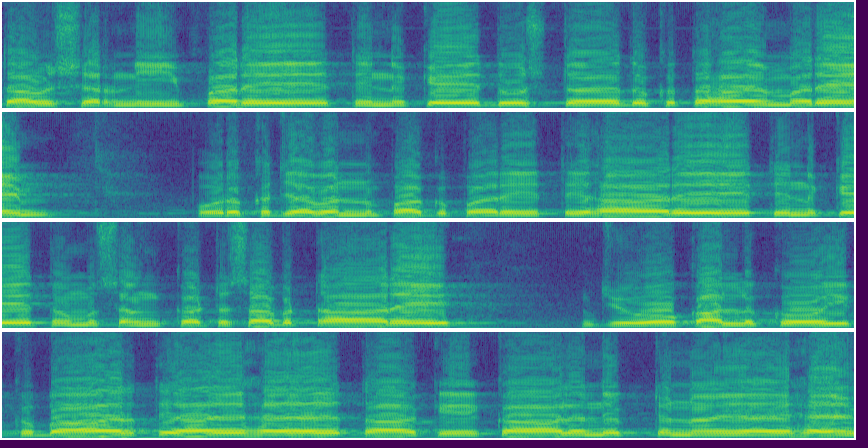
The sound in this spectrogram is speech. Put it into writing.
ਤਵ ਸ਼ਰਨੀ ਪਰੇ, ਤਿਨ ਕੇ ਦੁਸ਼ਟ ਦੁਖਤ ਹੈ ਮਰੇ। ਪੁਰਖ ਜਵਨ ਪਗ ਪਰੇ ਤਿਹਾਰੇ ਤਿਨ ਕੇ ਤੁਮ ਸੰਕਟ ਸਭ ਟਾਰੇ। ਜੋ ਕਲ ਕੋ ਇਕ ਬਾਰ ਧਿਆਏ ਹੈ ਤਾਕੇ ਕਾਲ ਨਿਕਟ ਨ ਆਏ ਹੈ।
